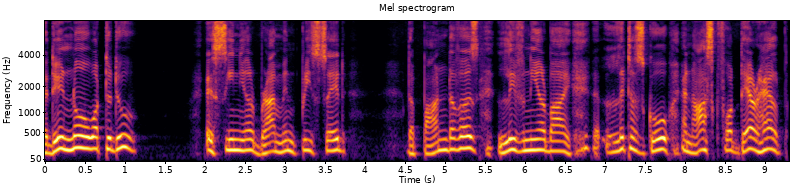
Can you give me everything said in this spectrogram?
They didn't know what to do. A senior Brahmin priest said, The Pandavas live nearby. Let us go and ask for their help.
